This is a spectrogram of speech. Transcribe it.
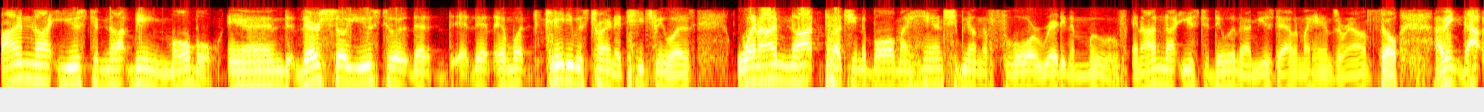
I'm not used to not being mobile, and they're so used to it that, that and what Katie was trying to teach me was when I'm not touching the ball, my hands should be on the floor ready to move, and I'm not used to doing that. I'm used to having my hands around, so I think that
